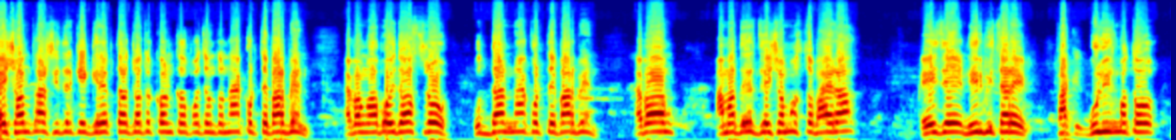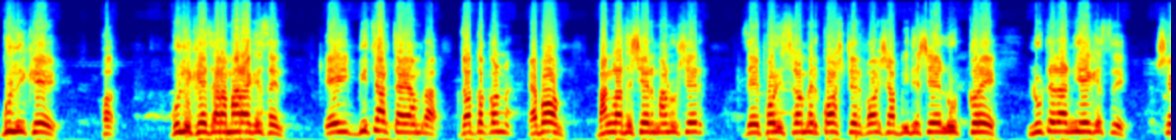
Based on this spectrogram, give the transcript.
এই সন্ত্রাসীদেরকে গ্রেপ্তার যতক্ষণ পর্যন্ত না করতে পারবেন এবং অবৈধ অস্ত্র উদ্ধার না করতে পারবেন এবং আমাদের যে সমস্ত ভাইরা, এই যে নির্বিচারে গুলির মতো গুলি খেয়ে গুলি খেয়ে যারা মারা গেছেন, এই বিচার চাই আমরা যতক্ষণ এবং বাংলাদেশের মানুষের যে পরিশ্রমের কষ্টের পয়সা বিদেশে লুট করে লুটেরা নিয়ে গেছে, সে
